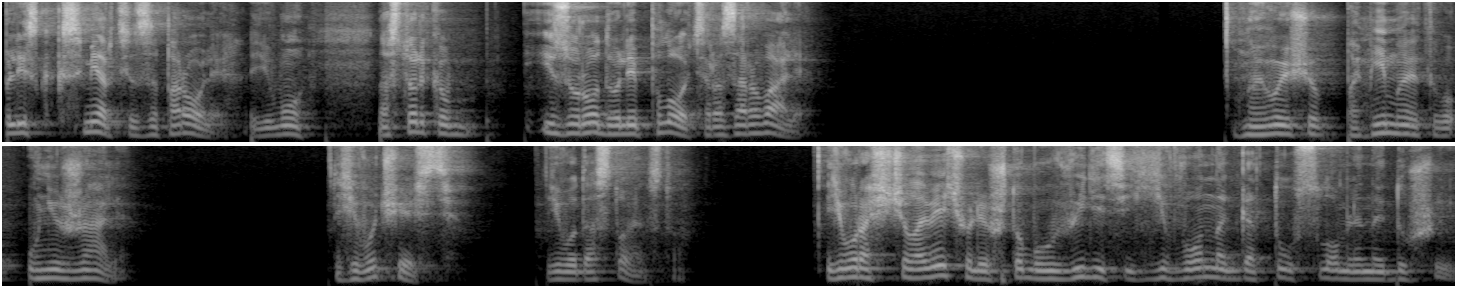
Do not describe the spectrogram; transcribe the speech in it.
близко к смерти запороли. Ему настолько изуродовали плоть, разорвали. Но его еще помимо этого унижали. Его честь его достоинство. Его расчеловечивали, чтобы увидеть его наготу сломленной души.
